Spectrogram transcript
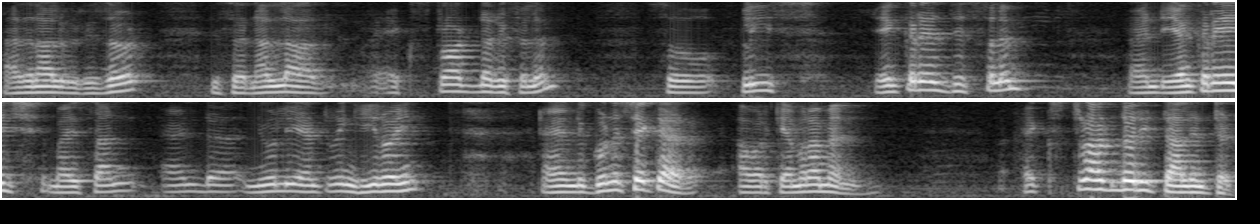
அதனால் வி ரிசர்வ் இட்ஸ் அ நல்ல extraordinary film so please encourage this film and encourage my son and newly entering heroine and Gunasekhar our cameraman extraordinary talented.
